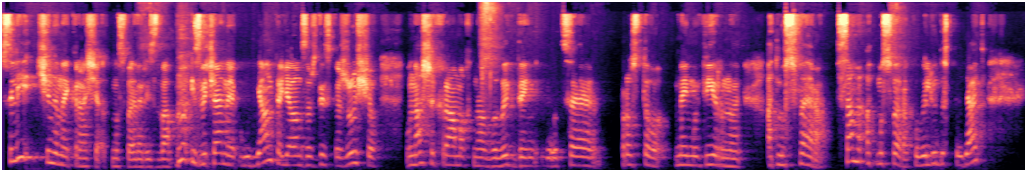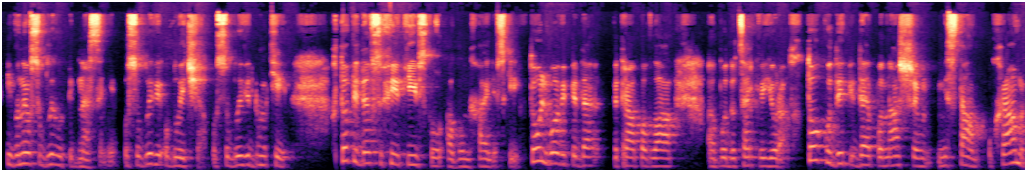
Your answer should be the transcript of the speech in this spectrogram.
В селі чи не найкраща атмосфера Різдва. Ну і звичайно, як львів'янка, я вам завжди скажу, що у наших храмах на Великдень це просто неймовірна атмосфера. Саме атмосфера, коли люди стоять і вони особливо піднесені, особливі обличчя, особливі думки. Хто піде в Софію Київську або Михайлівській, хто у Львові піде Петра Павла або до церкви Юра, хто куди піде по нашим містам у храми.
